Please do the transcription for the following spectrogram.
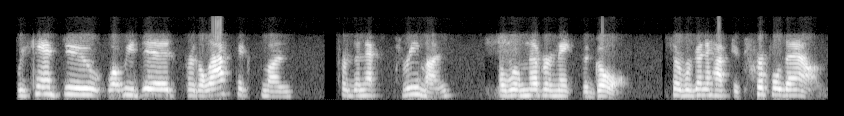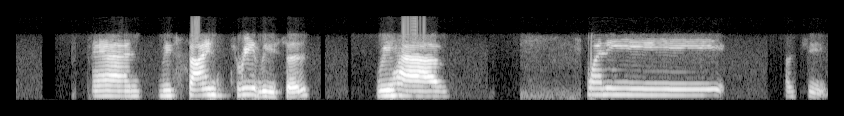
We can't do what we did for the last six months for the next three months, or we'll never make the goal. So we're going to have to triple down. And we've signed three leases. We have 20, let's see,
